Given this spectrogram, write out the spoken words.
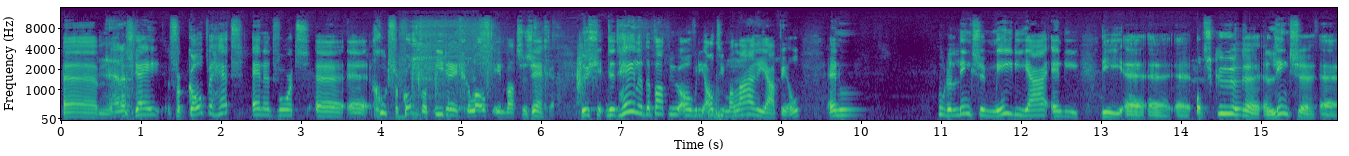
Um, ja, zij verkopen het en het wordt uh, uh, goed verkocht, want iedereen gelooft in wat ze zeggen. Dus je, dit hele debat nu over die anti-malaria-pil en hoe hoe de linkse media en die, die uh, obscure linkse uh,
